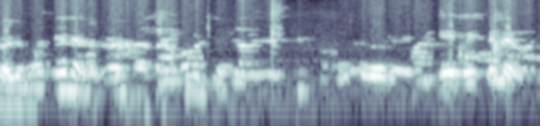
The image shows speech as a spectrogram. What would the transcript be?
తెలియజేసుకుంటున్నాం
